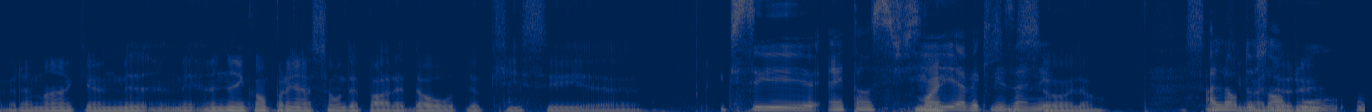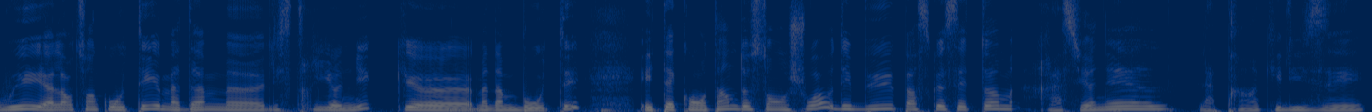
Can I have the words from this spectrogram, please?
vraiment qu'il y a une, incompréhension de part et d'autre là, qui s'est... euh, Qui s'est intensifié Ouais, avec les années. ça, là. Alors de son co- oui, alors de son côté, Madame euh, l'histrionique, euh, Madame Beauté, était contente de son choix au début parce que cet homme rationnel la tranquillisait.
